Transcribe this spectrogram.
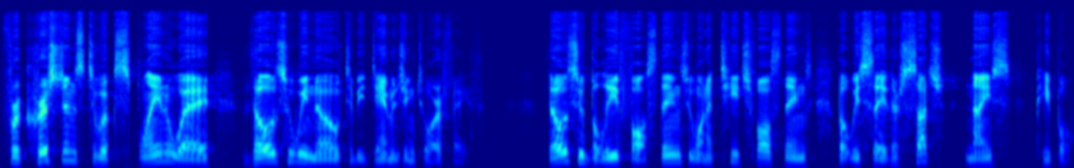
for Christians to explain away those who we know to be damaging to our faith. Those who believe false things, who want to teach false things, but we say they're such nice people.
